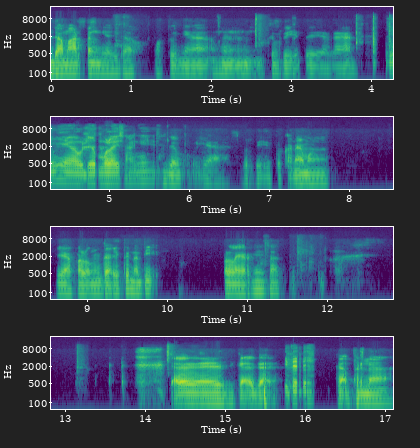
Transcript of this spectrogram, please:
udah mateng ya sudah waktunya. Hmm, seperti itu ya kan. Iya, udah mulai sange. Sudah- ya seperti itu. Karena emang ya kalau enggak itu nanti pelernya sakit gak, gak, Kita deh, gak pernah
